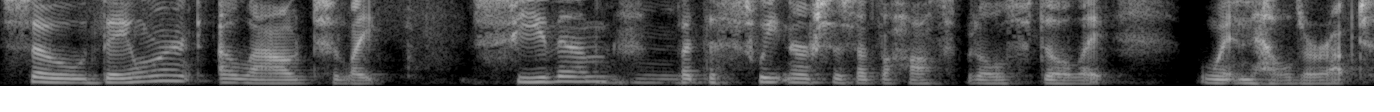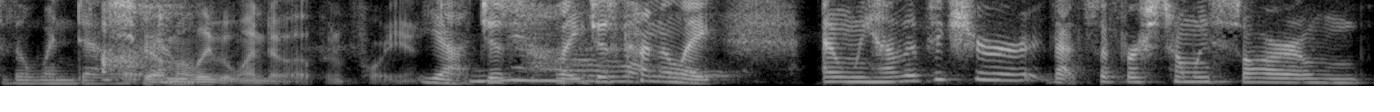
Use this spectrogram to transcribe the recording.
So they weren't allowed to like see them, Mhm. but the sweet nurses at the hospital still like went and held her up to the window. Okay, I'm going to leave a window open for you. Yeah, just like just kind of like and we have a picture. That's the first time we saw her, and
